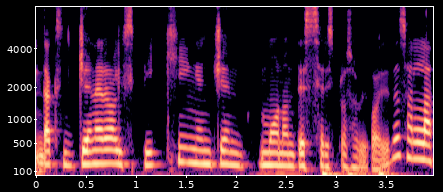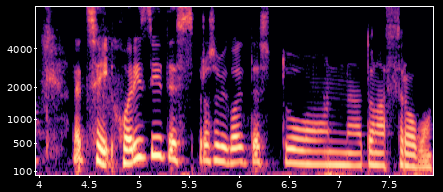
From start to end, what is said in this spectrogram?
εντάξει, generally speaking, και μόνο τέσσερις προσωπικότητες, αλλά let's say, χωρίζει τις προσωπικότητες των, των ανθρώπων.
